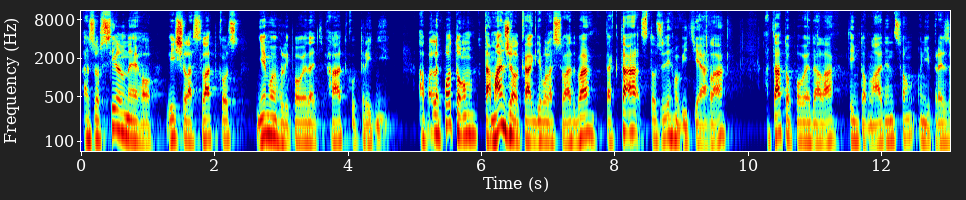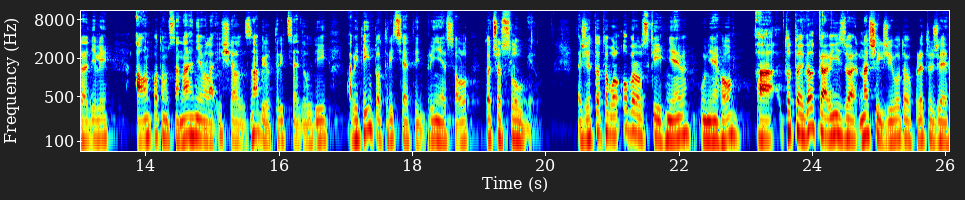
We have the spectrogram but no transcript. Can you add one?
a zo silného vyšla sladkosť, nemohli povedať hádku tri dní. Ale potom tá manželka, kde bola svadba, tak tá to z neho vytiahla a táto povedala týmto mládencom, oni prezadili, a on potom sa nahneval a išiel, znabil 30 ľudí, aby týmto 30 priniesol to, čo slúbil. Takže toto bol obrovský hnev u neho a toto je veľká výzva našich životov, pretože e,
